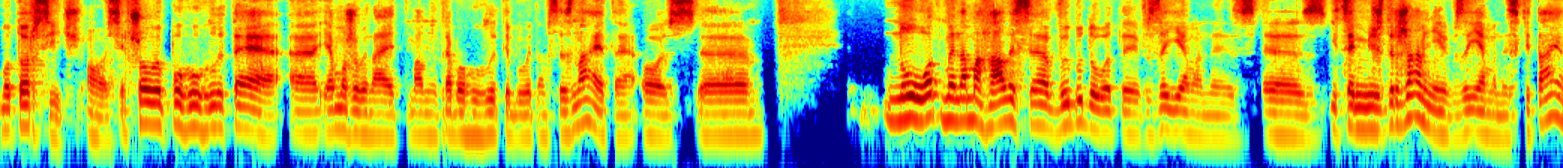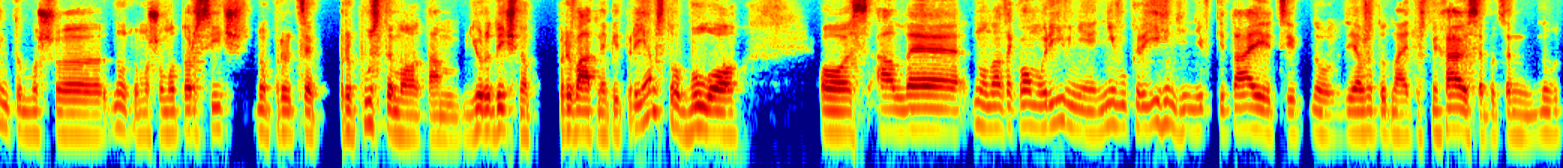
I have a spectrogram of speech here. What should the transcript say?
Мотор Січ. Ось, якщо ви погуглите, я може, ви навіть вам не треба гуглити, бо ви там все знаєте. Ось. Ну от ми намагалися вибудувати взаємини з, е, з і це міждержавні взаємини з Китаєм, тому що ну тому, що Мотор Січ, ну це припустимо там юридично приватне підприємство було. Ось, але ну на такому рівні ні в Україні, ні в Китаї ці ну я вже тут навіть усміхаюся, бо це ну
